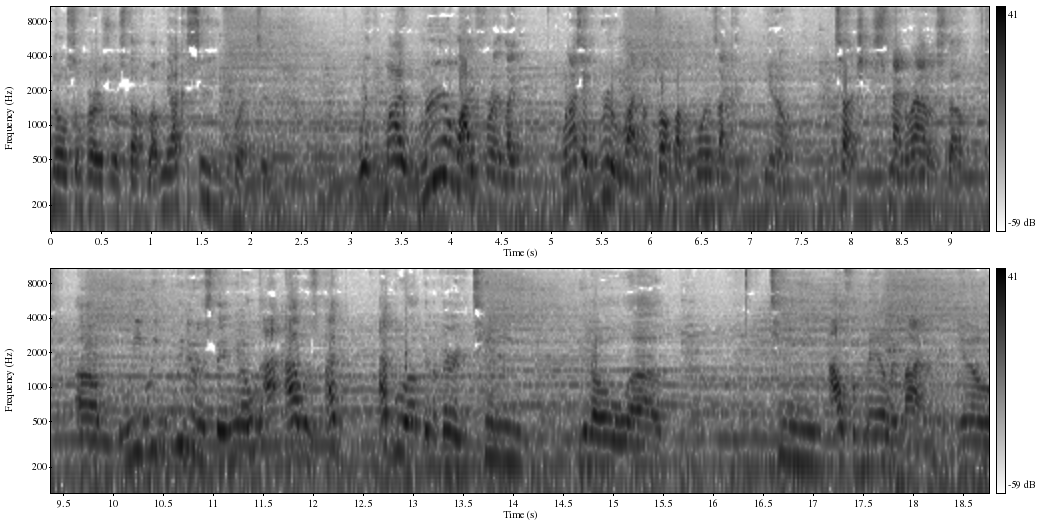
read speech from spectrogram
know some personal stuff about me. I consider you friends, and with my real life friend, like when I say real life, I'm talking about the ones I could, you know, touch and smack around and stuff. Um, we, we, we do this thing, you know. I, I was I I grew up in a very team, you know, uh, team alpha male environment. You know,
